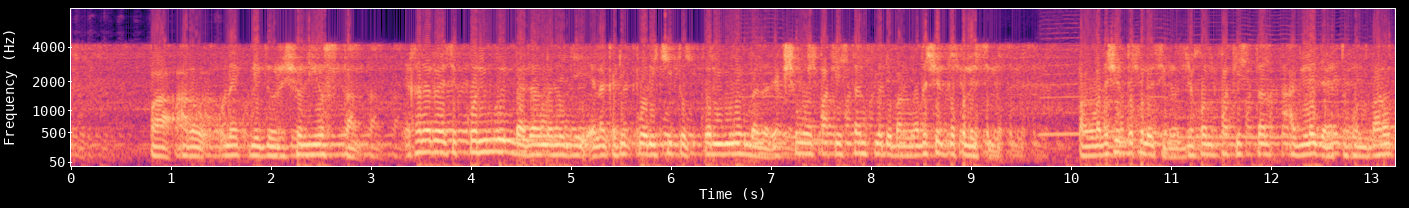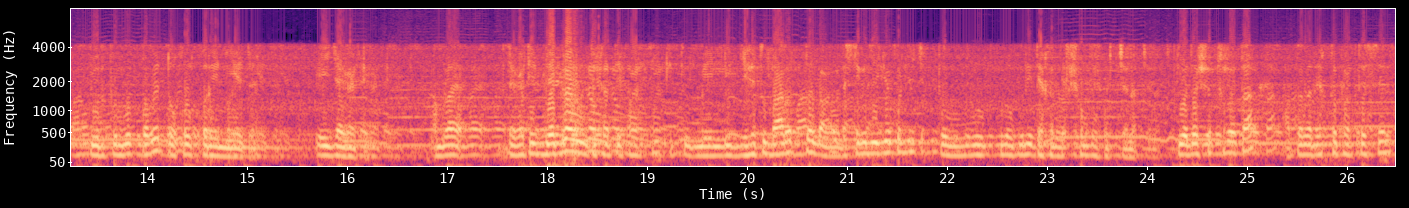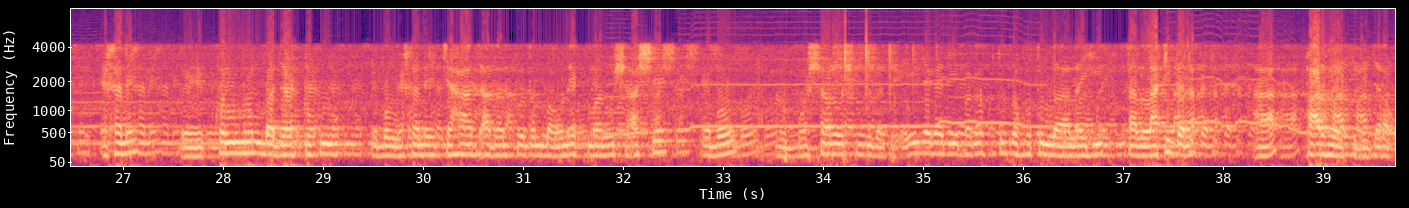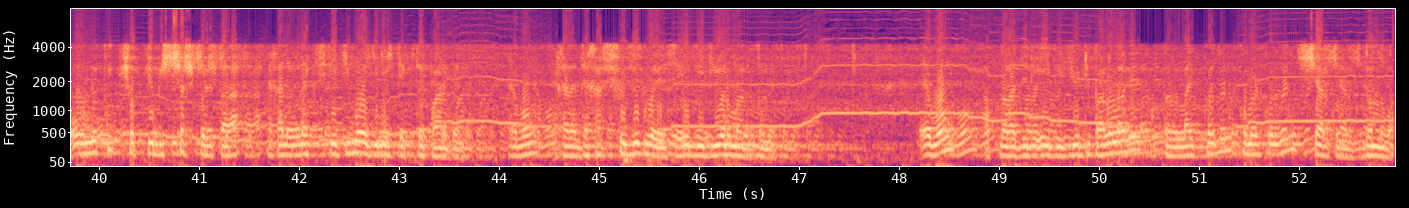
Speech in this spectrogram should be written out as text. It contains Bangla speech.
বা আরও অনেক নিদর্শনীয় স্থান। এখানে রয়েছে করিমগঞ্জ বাজার মানে যে এলাকাটি পরিচিত, করিমগঞ্জ বাজার। একসময় পাকিস্তান প্লেটে বাংলাদেশের দখলে ছিল। বাংলাদেশের দখলে ছিল। যখন পাকিস্তান আগলে যায়, তখন ভারত জোরপূর্বকভাবে দখল করে নিয়ে যায় এই জায়গাটি। আমরা জায়গাটির ব্যাকগ্রাউন্ড দেখাতে পারছি, কিন্তু মেইনলি যেহেতু ভারত তো বাংলাদেশ থেকে ভিডিও করে দিচ্ছে পুরো- পুরোপুরি দেখানো সম্ভব হচ্ছে না। প্রিয় দর্শক শ্রোতা, আপনারা দেখতে পারতেছেন, এখানে করিমগঞ্জ বাজারটুকু এবং এখানে জাহাজ আদান প্রদান বা অনেক মানুষ আসে এবং বসারও সুযোগ আছে। এই জায়গা দিয়ে বাঘা কুতুব রহমতুল্লাহ আলাহি তার লাঠি দ্বারা পার হয়েছিল যারা অলৌকিক শক্তি বিশ্বাস করে তারা এখানে অনেক স্মৃতিময় জিনিস দেখতে পারবেন। এবং এখানে দেখার সুযোগ রয়েছে এই ভিডিওর মাধ্যমে। এবং আপনারা যদি এই ভিডিওটি ভালো লাগে, আপনারা লাইক করবেন কমেন্ট করবেন শেয়ার করবেন। ধন্যবাদ।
